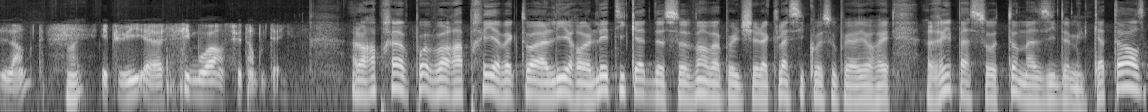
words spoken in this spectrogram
lente. Et puis, euh, six mois ensuite en bouteille. Alors après avoir appris avec toi à lire euh, l'étiquette de ce vin Valpolicella Classico Superiore Ripasso Tomasi 2014,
